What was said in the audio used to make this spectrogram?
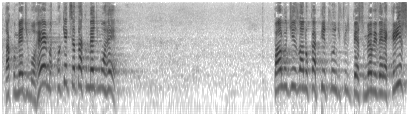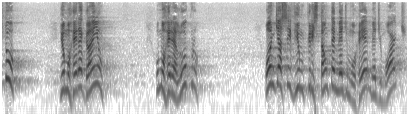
Está com medo de morrer? Mas por que, que você está com medo de morrer? Paulo diz lá no capítulo 1 de Filipenses: o meu viver é Cristo e o morrer é ganho. O morrer é lucro. Onde já se viu um cristão ter medo de morrer, medo de morte?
